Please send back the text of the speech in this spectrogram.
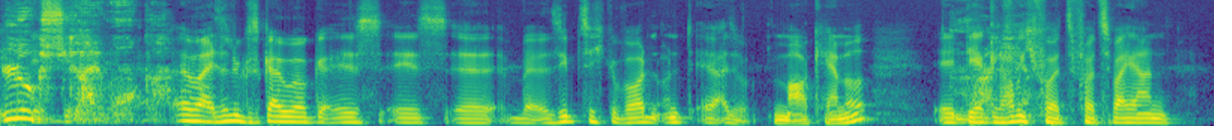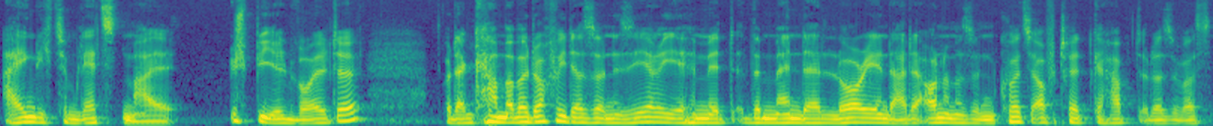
Luke Skywalker. Äh, Also Luke Skywalker ist, ist äh, 70 geworden und äh, also Mark Hamill, äh, der glaube ich vor, vor zwei Jahren eigentlich zum letzten Mal spielen wollte. Und dann kam aber doch wieder so eine Serie mit The Mandalorian, da hat er auch nochmal so einen Kurzauftritt gehabt oder sowas.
